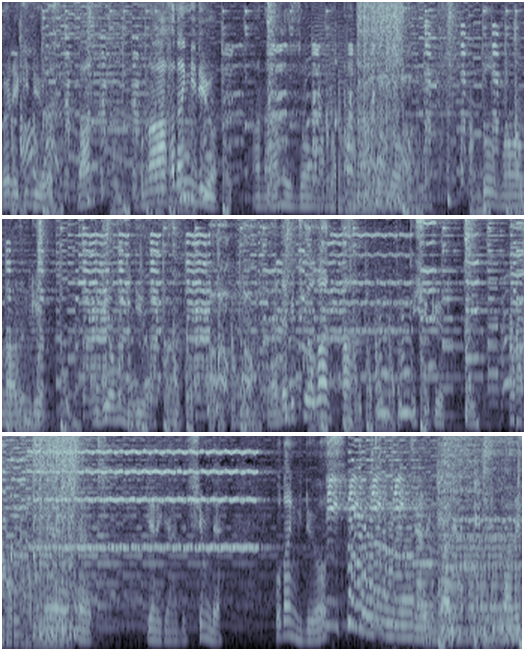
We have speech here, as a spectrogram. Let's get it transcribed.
böyle gidiyoruz. Lan bunlar arkadan gidiyor. Ana hızlı olmalı. Ana hızlı olmalı. Durmamam lazım ki. Gidiyor mu gidiyor. Aha. Nerede bitiyor lan? Ah bitti şükür. Evet, evet. Geri geldi. Şimdi buradan gidiyoruz. Rengarenk.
